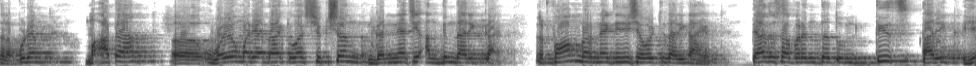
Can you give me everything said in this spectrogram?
चला पुढे. मग आता वयोमर्यादा किंवा शिक्षण गणण्याची अंतिम तारीख काय? तर फॉर्म भरण्याची जी शेवटची तारीख आहे त्या दिवसापर्यंत तुम तीच तारीख ही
